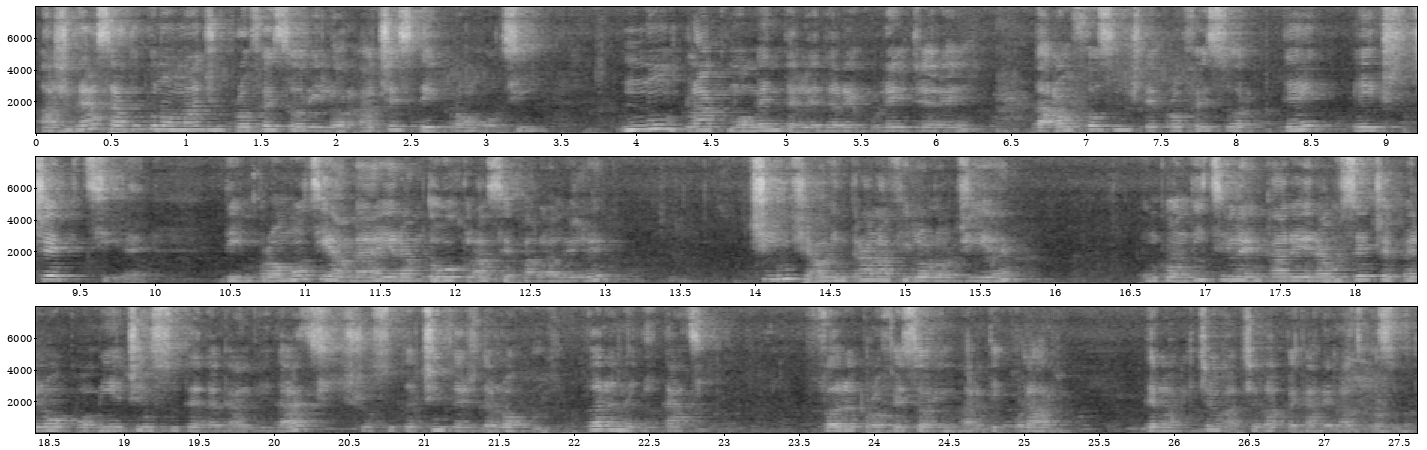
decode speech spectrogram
Aș vrea să aduc un omagiu profesorilor acestei promoții. Nu-mi plac momentele de reculegere, dar au fost niște profesori de excepție. Din promoția mea eram două clase paralele, cinci au intrat la filologie, în condițiile în care erau 10 pe loc, 1500 de candidați și 150 de locuri, fără meditații, fără profesori în particular, de la liceul acela pe care l-ați văzut.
